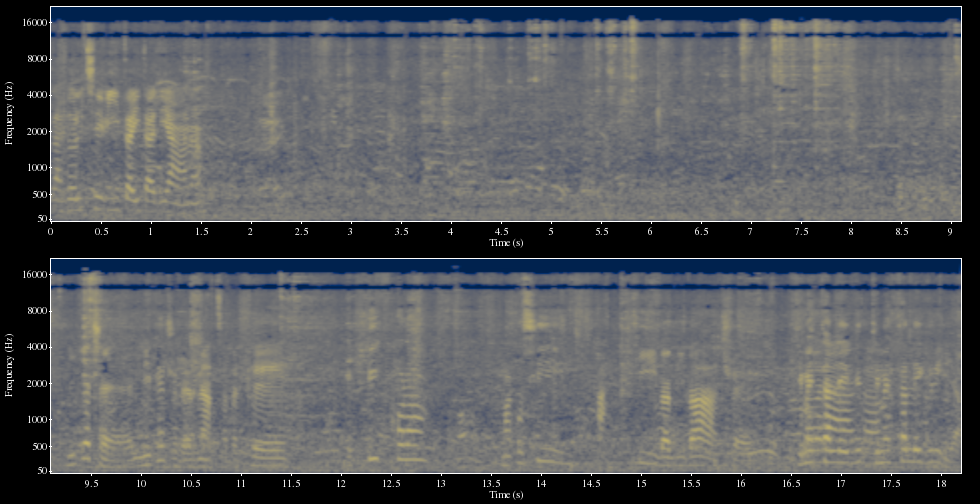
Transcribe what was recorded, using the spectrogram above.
La dolce vita italiana. Mi piace, mi piace Vernazza perché è piccola ma così attiva, vivace, ti mette, allegri- ti mette allegria,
